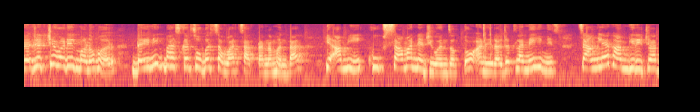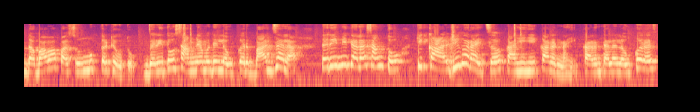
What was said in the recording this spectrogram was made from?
रजतचे वडील मनोहर दैनिक भास्कर सोबत संवाद साधताना म्हणतात की आम्ही खूप सामान्य जीवन जगतो आणि रजतला नेहमीच चांगल्या कामगिरीच्या दबावापासून मुक्त ठेवतो. जरी तो सामन्यामध्ये लवकर बाद झाला तरी मी त्याला सांगतो की काळजी करायचं काहीही कारण नाही. कारण त्याला लवकरच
